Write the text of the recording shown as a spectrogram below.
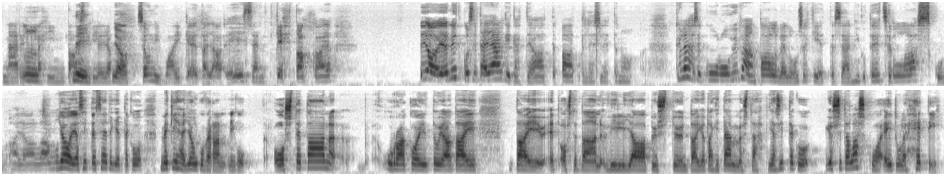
määritellä mm. hintaa niin, sille. Ja joo. se on niin vaikeaa ja ei se nyt kehtaakaan. Ja Joo, ja nyt kun sitä jälkikäteen ajattelee sille, että no, kyllähän se kuuluu hyvään palveluun sekin, että sä niin teet sen laskun ajallaan. Mutta... Joo, ja sitten se, että kun mekinhän jonkun verran niin ostetaan urakoituja tai, tai että ostetaan viljaa pystyyn tai jotakin tämmöistä, ja sitten kun, jos sitä laskua ei tule heti,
